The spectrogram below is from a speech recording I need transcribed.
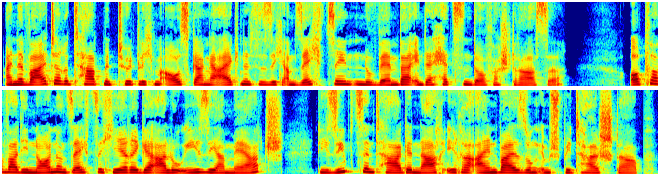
Eine weitere Tat mit tödlichem Ausgang ereignete sich am 16. November in der Hetzendorfer Straße. Opfer war die 69-jährige Aloysia Mertsch, die 17 Tage nach ihrer Einweisung im Spital starb.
